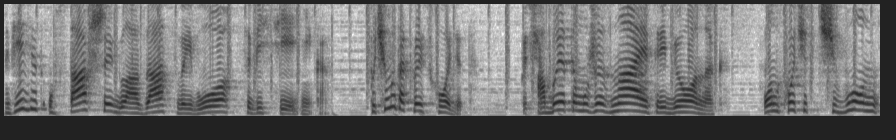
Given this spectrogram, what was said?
видит уставшие глаза своего собеседника. Почему так происходит? Почему? Об этом уже знает ребенок. Он хочет чего он...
